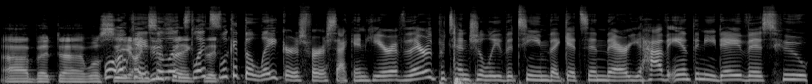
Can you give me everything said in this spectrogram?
Uh, but uh, we'll, well, see. Okay, so let's let's look at the Lakers for a second here. If they're potentially the team that gets in there, you have Anthony Davis, who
